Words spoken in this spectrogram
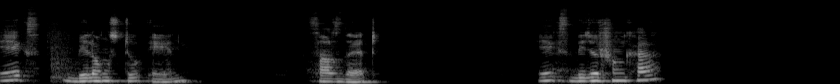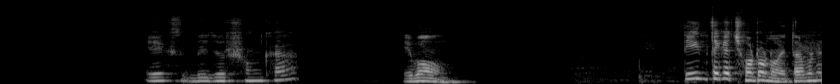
X belongs to N such that x বিজোড় সংখ্যা এক্স বিজোড় সংখ্যা এবং তিন থেকে ছোট নয়, তার মানে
